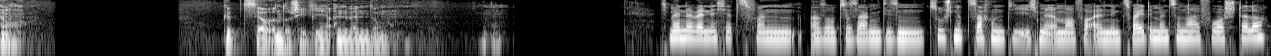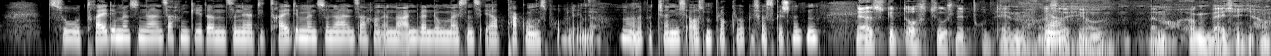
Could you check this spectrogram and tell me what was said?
Ja. Gibt es sehr unterschiedliche Anwendungen. Ja. Ich meine, wenn ich jetzt von, also sozusagen diesen Zuschnittssachen, die ich mir immer vor allen Dingen zweidimensional vorstelle, zu dreidimensionalen Sachen gehe, dann sind ja die dreidimensionalen Sachen in der Anwendung meistens eher Packungsprobleme. Ja. Na, da wird ja nicht aus dem Block wirklich was geschnitten. Ja, es gibt auch Zuschnittprobleme. Also ja. hier, wenn man irgendwelche ja,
